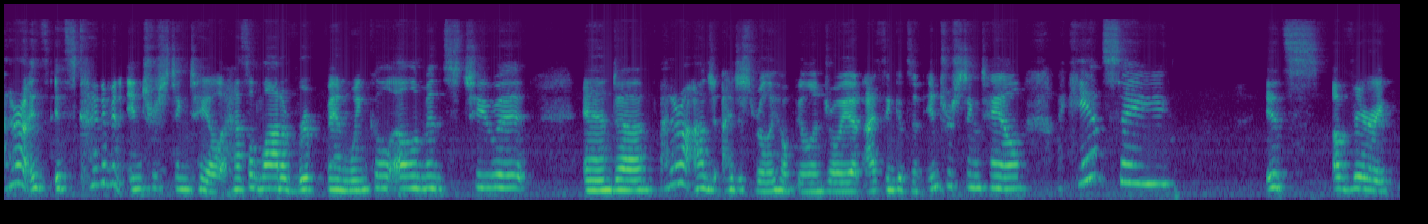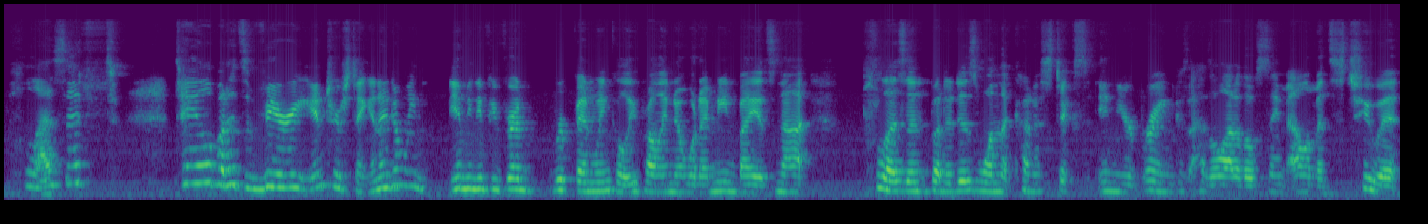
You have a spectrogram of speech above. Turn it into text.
I don't know. It's it's kind of an interesting tale. It has a lot of Rip Van Winkle elements to it, and uh, I don't know. I'll, I just really hope you'll enjoy it. I think it's an interesting tale. I can't say it's a very pleasant tale, but it's very interesting. And I don't mean, I mean, if you've read Rip Van Winkle, you probably know what I mean by it's not pleasant, but it is one that kind of sticks in your brain because it has a lot of those same elements to it.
